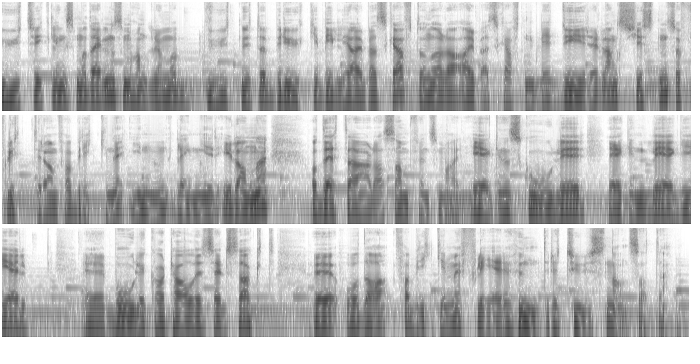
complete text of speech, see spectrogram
utviklingsmodellen som handler om å utnytte og bruke billig arbeidskraft. Og når da arbeidskraften blir dyrere langs kysten, så flytter han fabrikkene inn lenger i landet. Og dette er da samfunn som har egne skoler, egen legehjelp, eh, boligkvartaler selvsagt, eh, og da fabrikker med flere hundre tusen ansatte.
